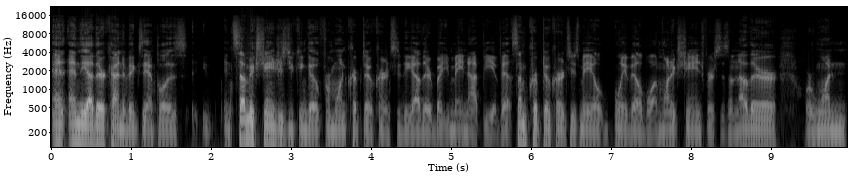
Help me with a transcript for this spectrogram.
And and the other kind of example is in some exchanges you can go from one cryptocurrency to the other, but you may not be available. Some cryptocurrencies may only available on one exchange versus another, or one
